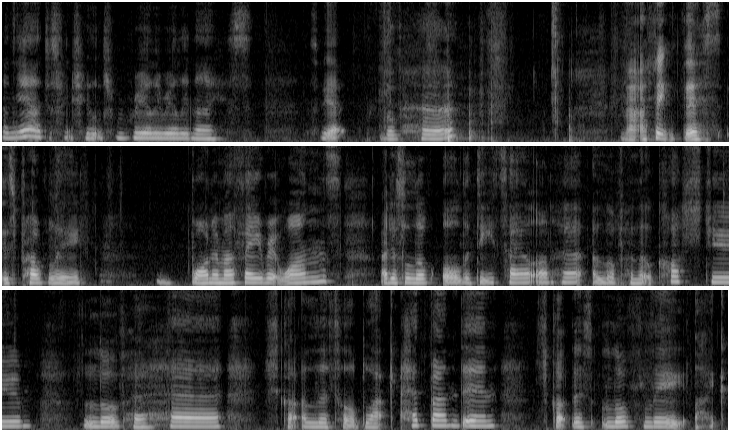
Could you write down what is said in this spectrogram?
And yeah, I just think she looks really, really nice. So yeah, love her. Now, I think this is probably one of my favourite ones. I just love all the detail on her. I love her little costume. Love her hair. She's got a little black headband in. She's got this lovely like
